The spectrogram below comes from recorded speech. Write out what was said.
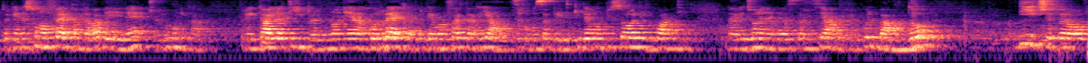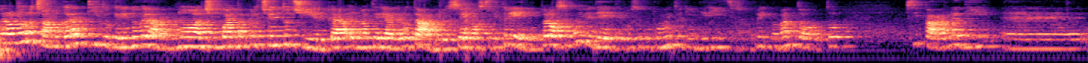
perché nessuna offerta andava bene, cioè l'unica. Trenitalia Tiber non era corretta perché era un'offerta a rialzo, come sapete, chiedevano più soldi di quanti la regione ne aveva stanziato per quel bando, dice però, però loro ci hanno garantito che rinnoveranno al 50% circa il materiale rotabile, ossia i nostri treni, però se voi vedete questo documento di indirizzi sul PRIC 98 si parla di eh,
